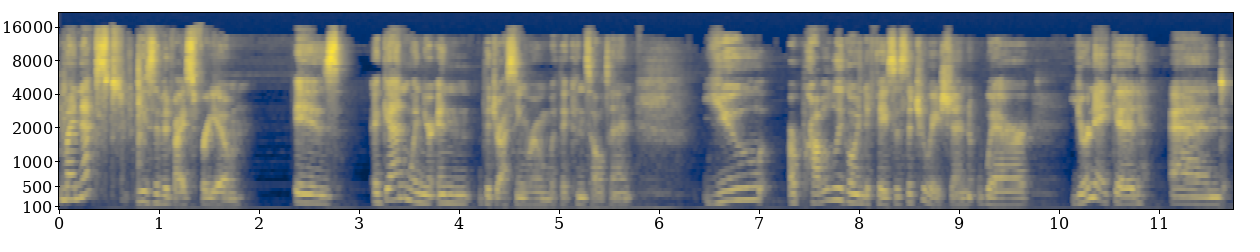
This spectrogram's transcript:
my next piece of advice for you is again when you're in the dressing room with a consultant, you are probably going to face a situation where you're naked and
